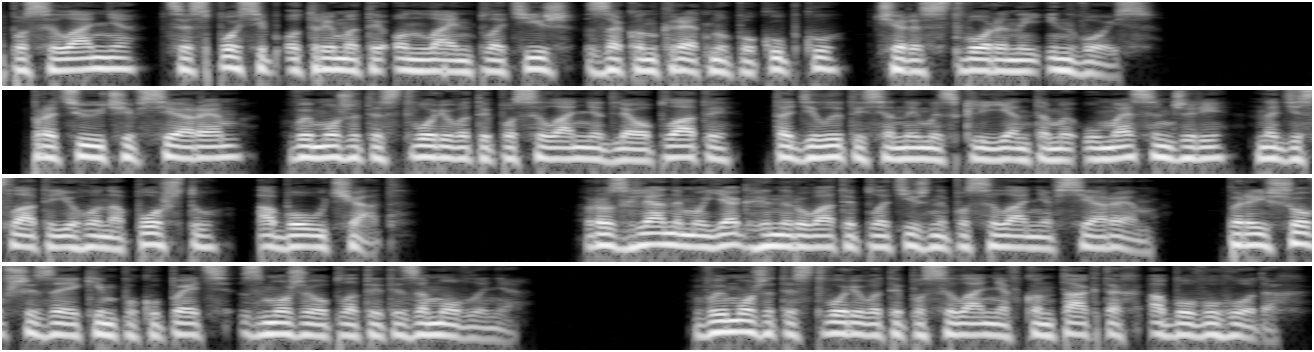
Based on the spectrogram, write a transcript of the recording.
посилання це спосіб отримати онлайн-платіж за конкретну покупку через створений інвойс. Працюючи в CRM, ви можете створювати посилання для оплати та ділитися ними з клієнтами у месенджері, надіслати його на пошту або у чат. Розглянемо, як генерувати платіжне посилання в CRM, перейшовши за яким покупець зможе оплатити замовлення. Ви можете створювати посилання в контактах або в угодах.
